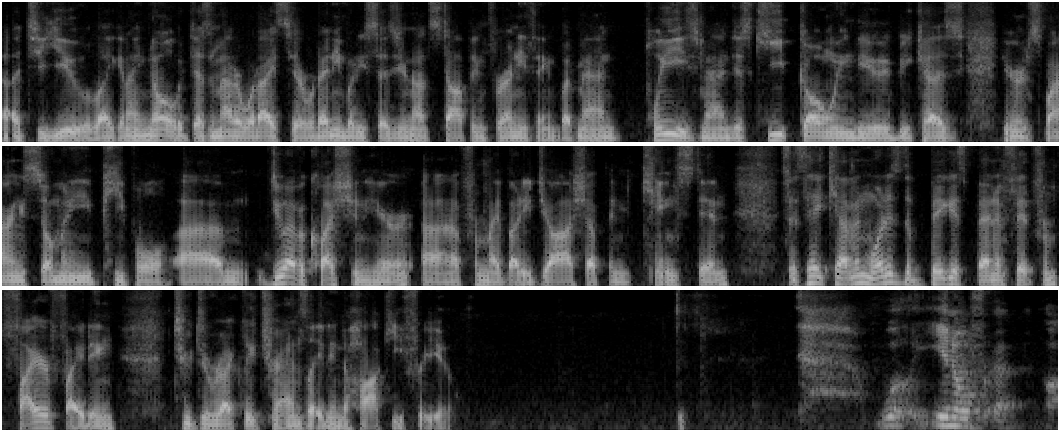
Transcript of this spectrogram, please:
uh, to you like and I know it doesn't matter what I say or what anybody says you're not stopping for anything but man please man just keep going dude because you're inspiring so many people um do have a question here uh, from my buddy Josh up in Kingston It says hey Kevin what is the biggest benefit from firefighting to directly translate into hockey for you Well, you know, for, uh,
